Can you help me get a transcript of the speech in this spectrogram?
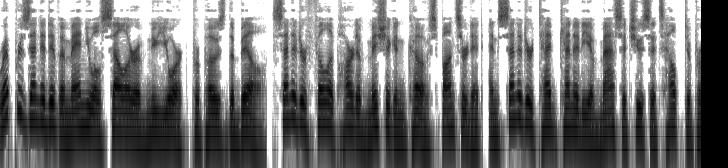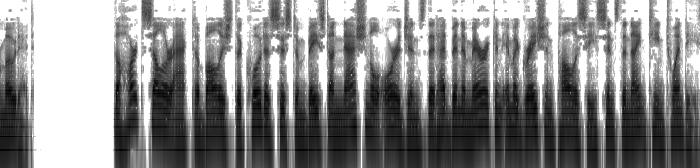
Representative Emanuel Celler of New York proposed the bill, Senator Philip Hart of Michigan co-sponsored it, and Senator Ted Kennedy of Massachusetts helped to promote it. The Hart-Celler Act abolished the quota system based on national origins that had been American immigration policy since the 1920s.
